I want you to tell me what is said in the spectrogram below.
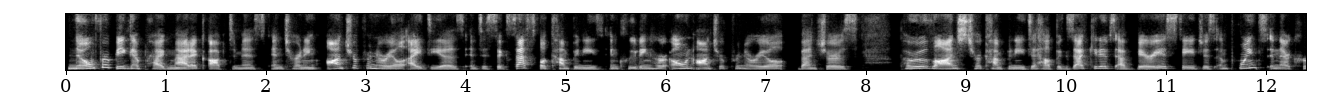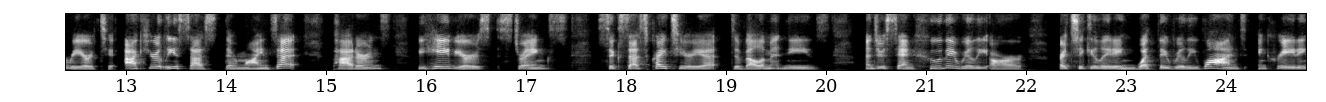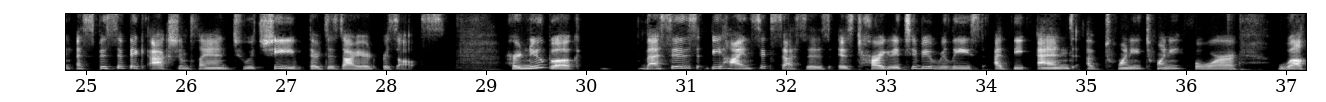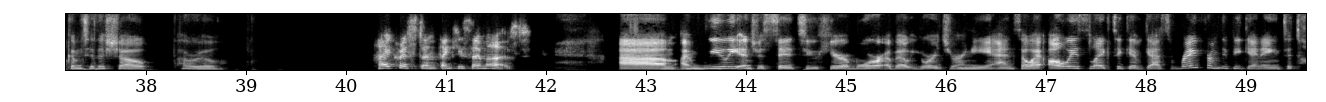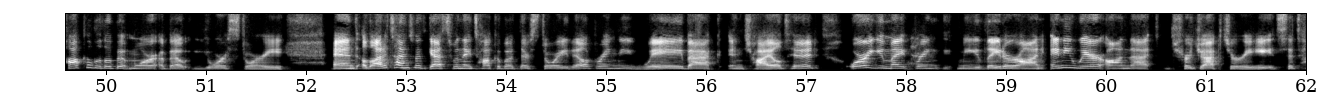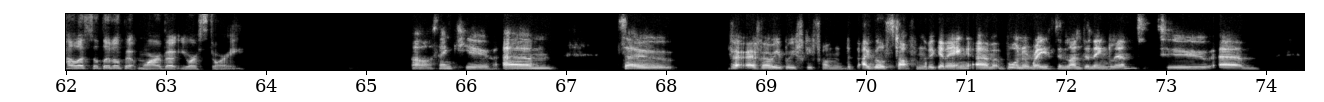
Known for being a pragmatic optimist and turning entrepreneurial ideas into successful companies, including her own entrepreneurial ventures, Paru launched her company to help executives at various stages and points in their career to accurately assess their mindset, patterns, behaviors, strengths, success criteria, development needs, understand who they really are, articulating what they really want, and creating a specific action plan to achieve their desired results. Her new book, Messes Behind Successes, is targeted to be released at the end of 2024. Welcome to the show, Paru. Hi, Kristen. Thank you so much. Um, I'm really interested to hear more about your journey. And so I always like to give guests right from the beginning to talk a little bit more about your story. And a lot of times with guests, when they talk about their story, they'll bring me way back in childhood, or you might bring me later on, anywhere on that trajectory to tell us a little bit more about your story. Oh, thank you. Um, so very, briefly from the, I will start from the beginning. Um, born and raised in London, England, to um,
